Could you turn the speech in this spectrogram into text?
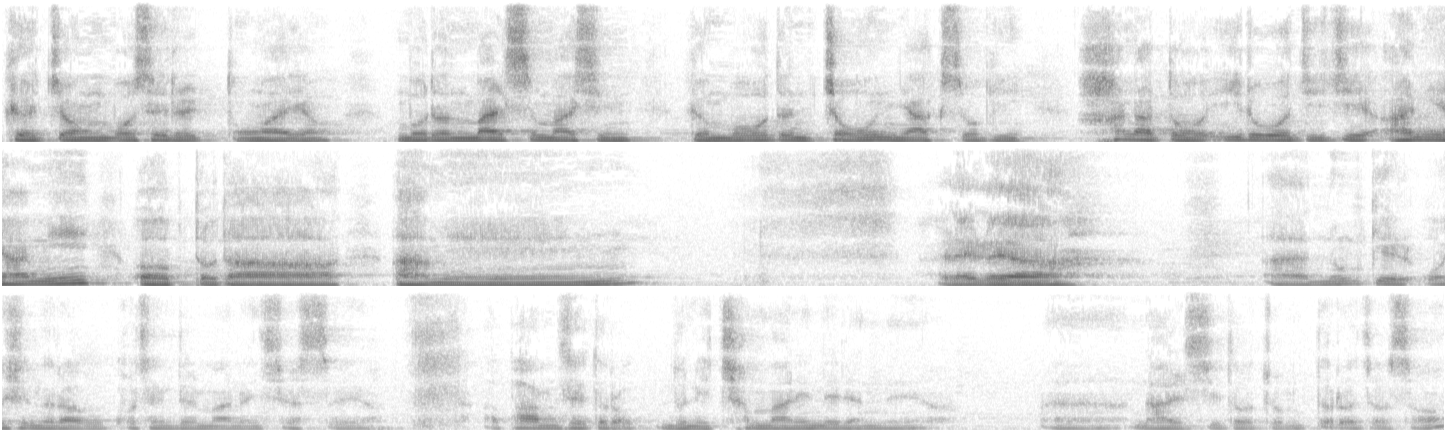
그 종 모세를 통하여 물은 말씀하신 그 모든 좋은 약속이 하나도 이루어지지 아니함이 없도다. 아멘. 할렐루야. 아, 눈길 오시느라고 고생들 많으셨어요. 아, 밤새도록 눈이 천만이 내렸네요. 아, 날씨도 좀 떨어져서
